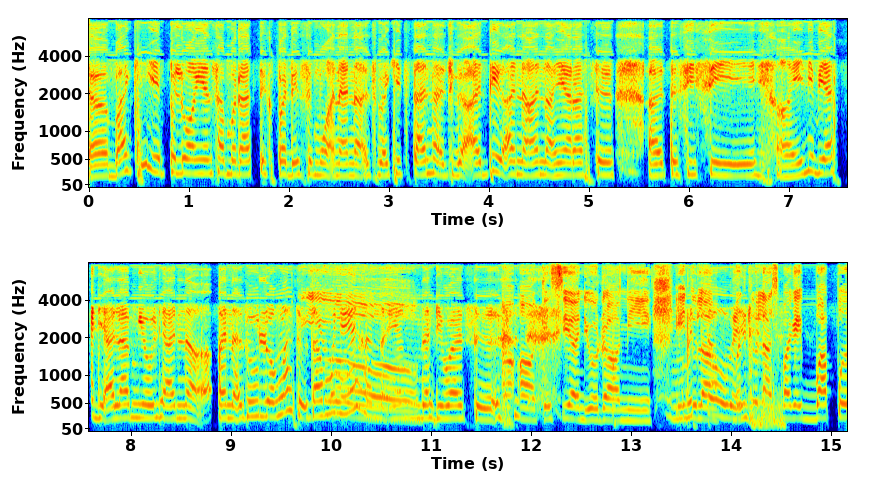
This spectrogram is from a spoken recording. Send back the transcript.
uh, bagi peluang yang sama rata kepada semua anak-anak. Sebab kita tak nak juga ada anak-anak yang rasa uh, tersisih. Uh, ini biasa dialami oleh anak anak sulung lah terutamanya ya, anak yang dah dewasa. Uh-uh, kesian dia orang ni. Itulah betul, betul lah sebagai ibu bapa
